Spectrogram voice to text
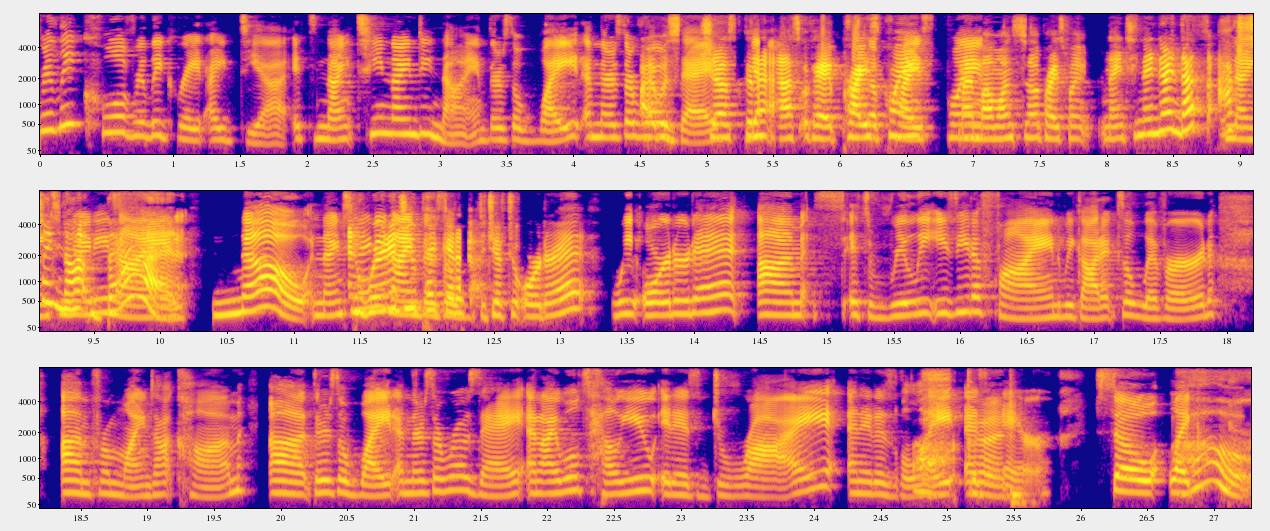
really cool, really great idea. It's 19.99. There's a white and there's a rosé. I was just gonna Yeah, ask. Okay, price point. price point. My mom wants to know the price point. Nineteen ninety nine. That's actually not bad. No, 19.99. And where did you pick it up? Did you have to order it? We ordered it. Um, it's, it's really easy to find. We got it delivered um, from wine.com. Uh, there's a white and there's a rosé. And I will tell you, it is dry and it is light as air. So, like, Oh.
